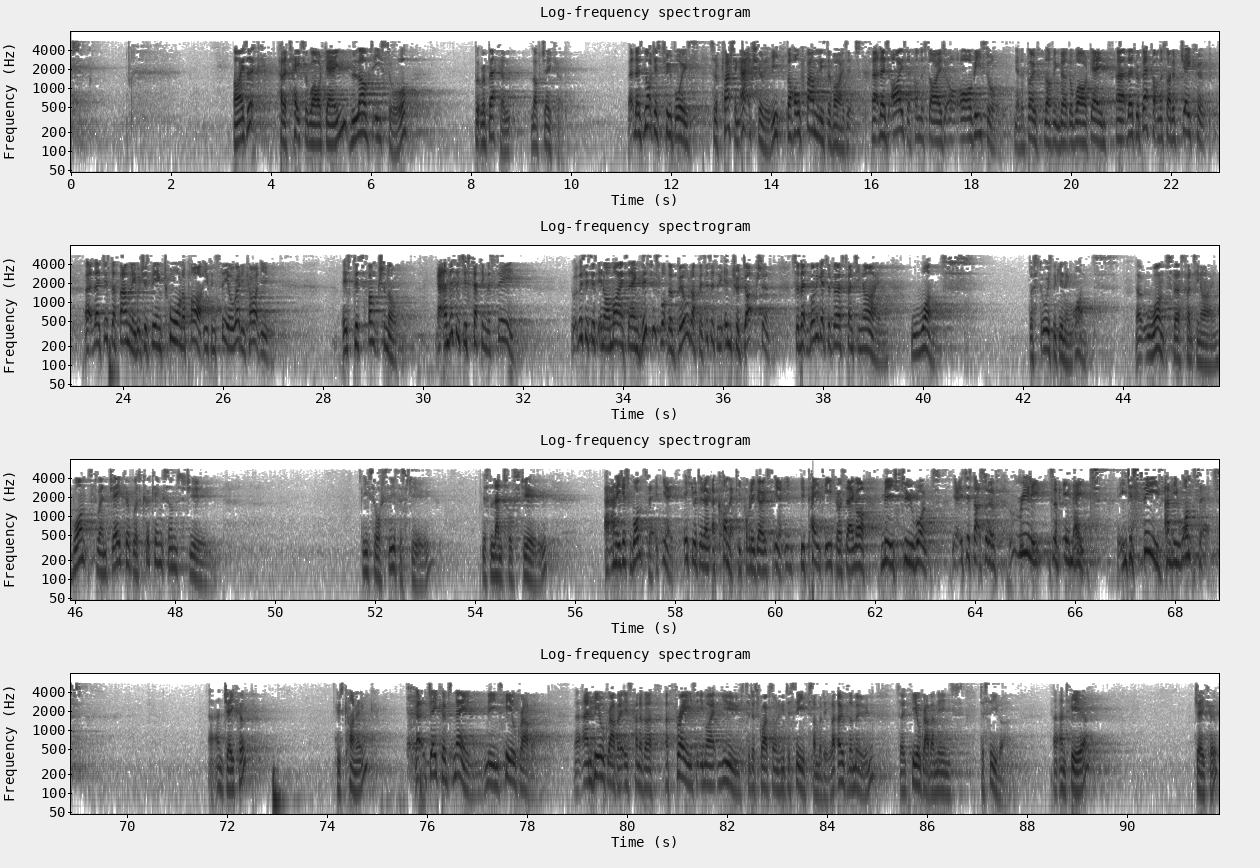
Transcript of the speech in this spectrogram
Isaac had a taste for wild game, loved Esau, but Rebekah loved Jacob. There's not just two boys sort of clashing. Actually, the whole family's divided. Uh, there's Isaac on the side of, of Esau. You know, they're both loving the, the wild game. Uh, there's Rebecca on the side of Jacob. Uh, they're just a family which is being torn apart. You can see already, can't you? It's dysfunctional. And this is just setting the scene. This is just in our mind saying this is what the build up is. This is the introduction. So that when we get to verse 29, once, the story's beginning once. Uh, once, verse 29. Once when Jacob was cooking some stew. Esau sees the stew, this lentil stew, and he just wants it. You know, if you were doing a, a comic, he'd probably go, you know, you'd, you'd paint Esau saying, oh, me, stew, want. You know, it's just that sort of really sort of innate. He just sees and he wants it. And Jacob, who's cunning, uh, Jacob's name means heel grabber. Uh, and heel grabber is kind of a, a phrase that you might use to describe someone who deceives somebody, like over the moon. So heel grabber means deceiver. Uh, and here, Jacob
